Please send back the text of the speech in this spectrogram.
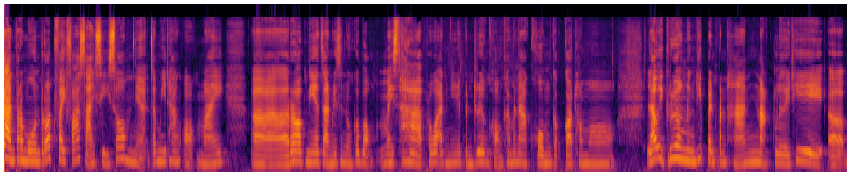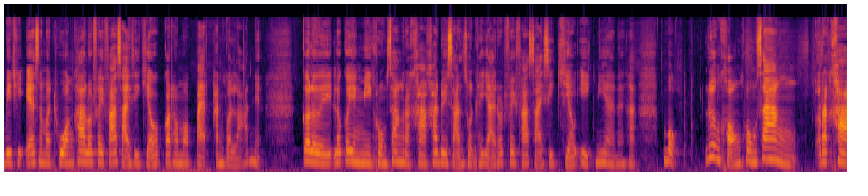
การประมูลรถไฟฟ้าสายสีส้มเนี่ยจะมีทางออกไหมออรอบนี้อาจารย์วิษณุก็บอกไม่ทราบ เพราะว่าอันนี้เป็นเรื่องของคมนาคมกับกทม แล้วอีกเรื่องหนึ่งที่เป็นปัญหาหนักเลยที่ BTS มาทวงค่ารถไฟฟ้าสายสีเขียวกับกทม 8,000 กว่าล้านเนี่ยก็เลยแล้วก็ยังมีโครงสร้างราคาค่าโดยสารส่วนขยายรถไฟฟ้าสายสีเขียวอีกเนี่ยนะคะบอกเรื่องของโครงสร้างราคา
